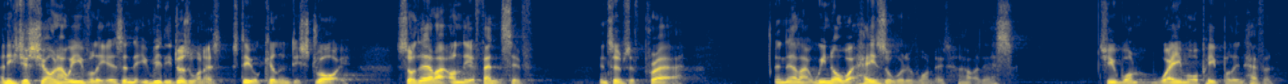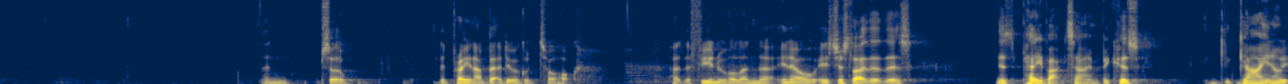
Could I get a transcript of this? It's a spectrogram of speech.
And he's just shown how evil he is and that he really does want to steal, kill, and destroy. So they're like on the offensive in terms of prayer. And they're like, we know what Hazel would have wanted out of this. She'd want way more people in heaven. And so they're praying, I'd better do a good talk at the funeral. And, uh, you know, it's just like that there's, there's payback time because, Guy, you know,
